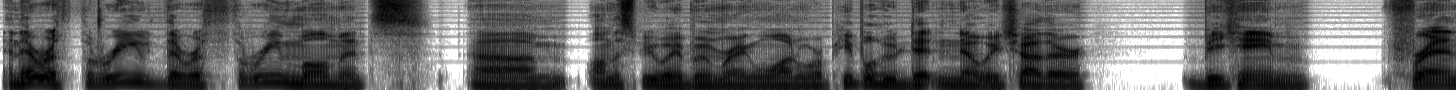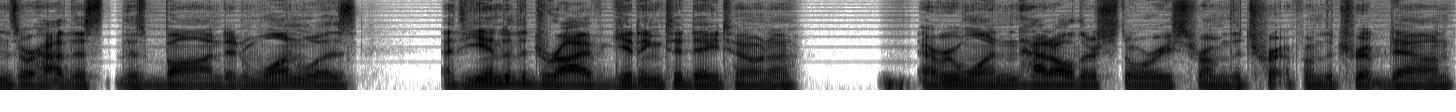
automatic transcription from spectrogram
and there were three there were three moments um, on the Speedway Boomerang one where people who didn't know each other became friends or had this this bond. And one was at the end of the drive getting to Daytona. Everyone had all their stories from the trip from the trip down.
